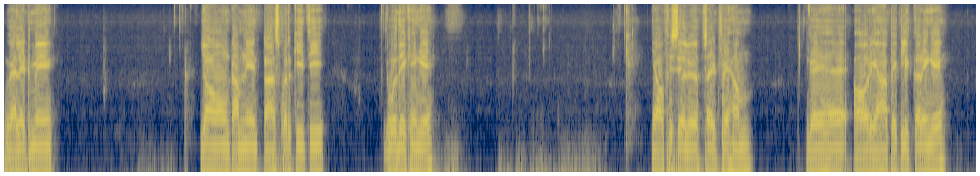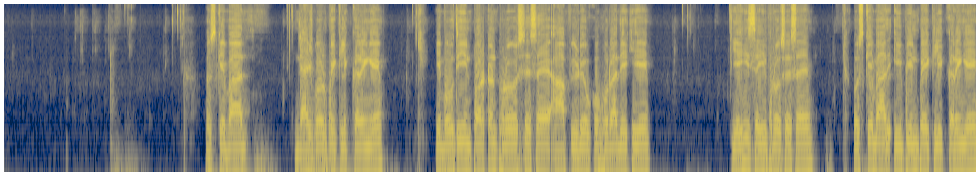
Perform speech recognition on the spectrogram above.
वैलेट में जो अमाउंट हमने ट्रांसफ़र की थी, वो देखेंगे। या ऑफिशियल वेबसाइट पे हम गए हैं और यहाँ पे क्लिक करेंगे। उसके बाद डैशबोर्ड पे क्लिक करेंगे। ये बहुत ही इंपॉर्टेंट प्रोसेस है, आप वीडियो को पूरा देखिए। यही सही प्रोसेस है। उसके बाद ई पिन पे क्लिक करेंगे।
